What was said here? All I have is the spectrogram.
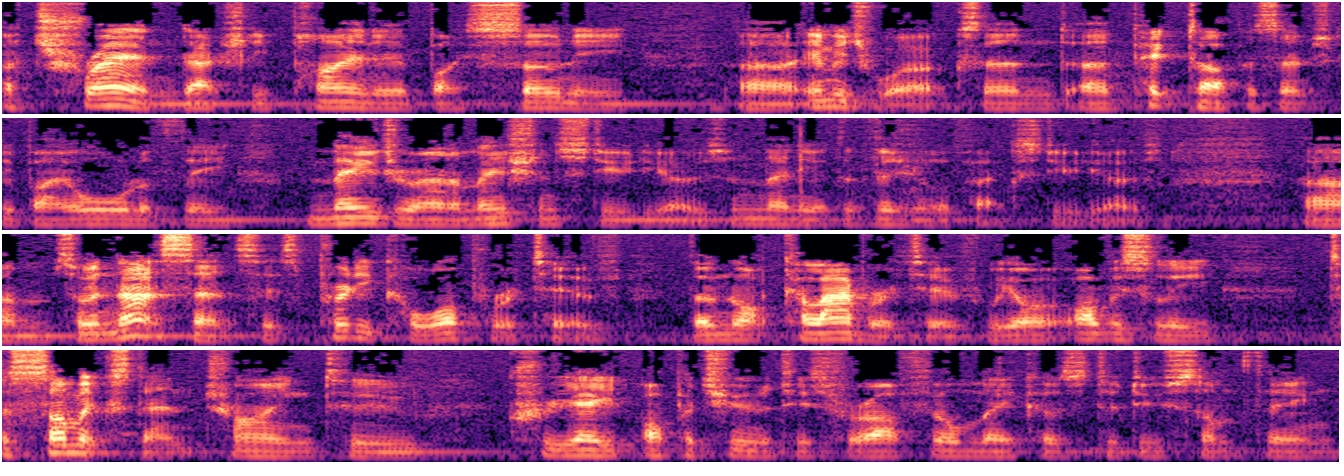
a trend actually pioneered by Sony uh, ImageWorks and uh, picked up essentially by all of the major animation studios and many of the visual effects studios. Um, so in that sense, it's pretty cooperative, though not collaborative. We are obviously, to some extent, trying to create opportunities for our filmmakers to do something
